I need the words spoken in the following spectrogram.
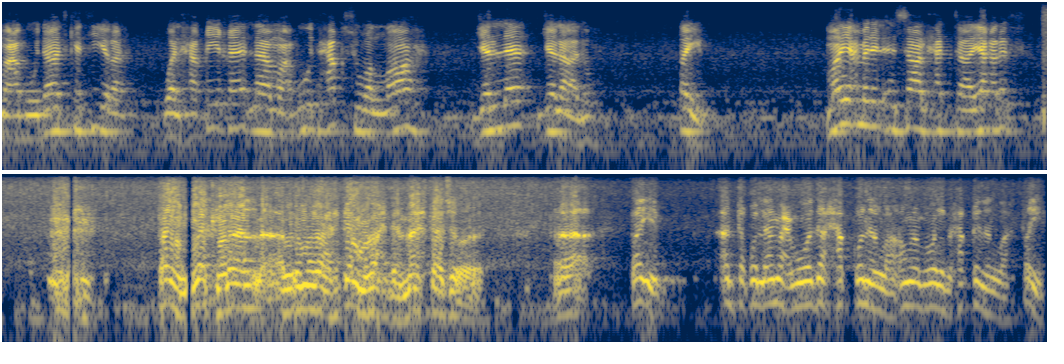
معبودات كثيرة والحقيقة لا معبود حق سوى الله جل جلاله. طيب ما يعمل الإنسان حتى يعرف؟ طيب يكفي الأمور كلمة واحدة ما يحتاج آه، طيب. أن تقول لا معبودة حق الله أو معبودة بحق الله طيب.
